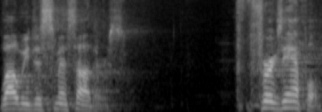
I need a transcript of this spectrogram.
while we dismiss others. For example,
